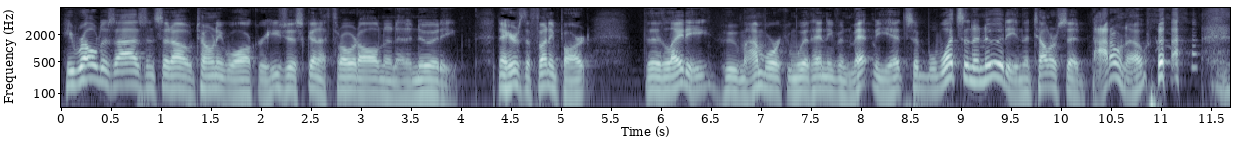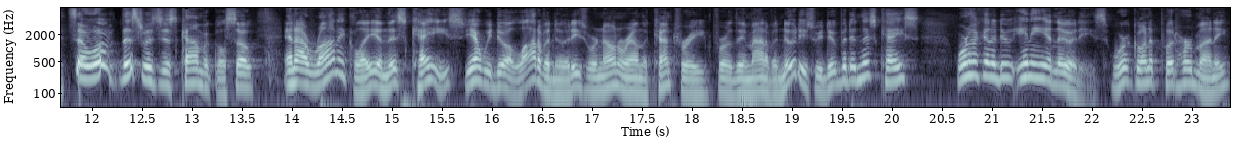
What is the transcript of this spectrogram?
he rolled his eyes and said, Oh, Tony Walker, he's just going to throw it all in an annuity. Now, here's the funny part. The lady whom I'm working with hadn't even met me yet said, Well, what's an annuity? And the teller said, I don't know. so well, this was just comical. So, and ironically, in this case, yeah, we do a lot of annuities. We're known around the country for the amount of annuities we do, but in this case, we're not going to do any annuities. We're going to put her money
